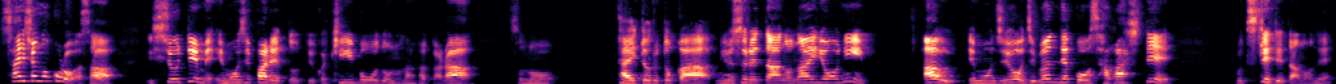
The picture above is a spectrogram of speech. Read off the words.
最初の頃はさ、一生懸命絵文字パレットっていうかキーボードの中から、そのタイトルとかニュースレターの内容に合う絵文字を自分でこう探して、こうつけてたのね。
